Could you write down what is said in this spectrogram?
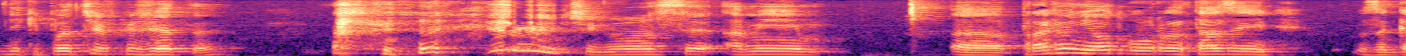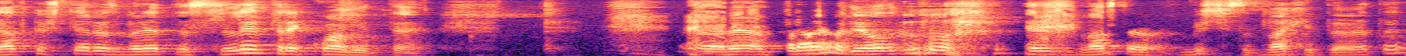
Ники Пънчев, кажете. Шегувам се. Ами, правилният отговор на тази загадка ще разберете след рекламите. Правилният отговор е, това са, мисля, са два хитовете,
